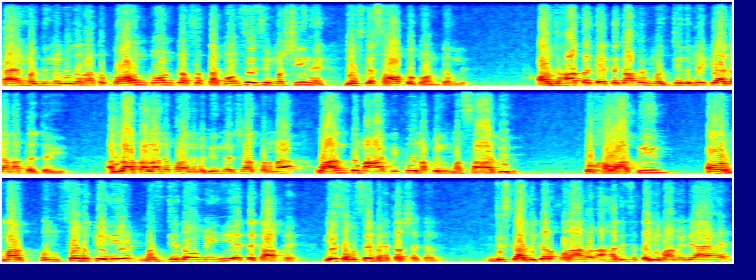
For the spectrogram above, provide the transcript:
टाइम मस्जिद में गुजर रहा है तो कौन कौन कर सकता है? कौन सी ऐसी मशीन है जो उसके सवाब को कौन कर ले? और जहाँ तक एहतिकाफ मस्जिद में क्या जाना था चाहिए। अल्लाह ताला ने कुरान मजीद में इरशाद फरमाया वन तुम आकिफू नफिल मसाजिद। तो खवातीन और मर्द, उन सब के लिए मस्जिदों में ही एहतिकाफ है। ये सबसे बेहतर शक्ल है। जिसका ज़िक्र कुरान और अहादीस तय्यबा में भी आया है।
